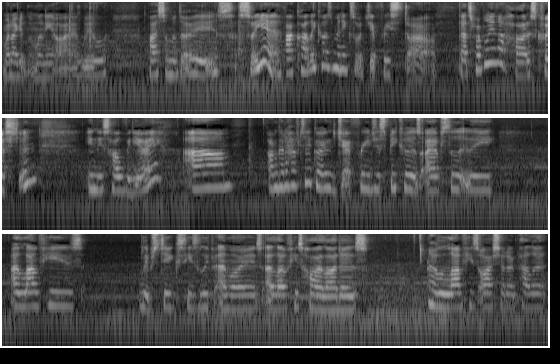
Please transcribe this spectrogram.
when I get the money I will buy some of those. So yeah, are Kylie Cosmetics or Jeffree Star? That's probably the hardest question in this whole video. Um, I'm gonna have to go with Jeffree just because I absolutely, I love his lipsticks, his lip ammos, I love his highlighters, I love his eyeshadow palette.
